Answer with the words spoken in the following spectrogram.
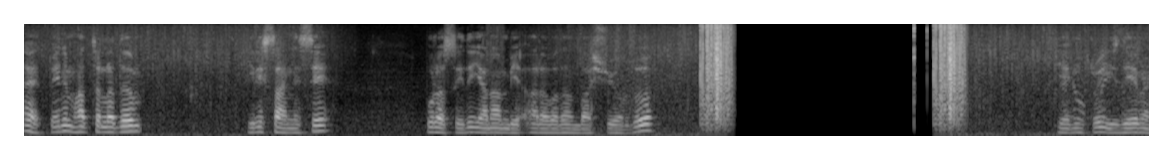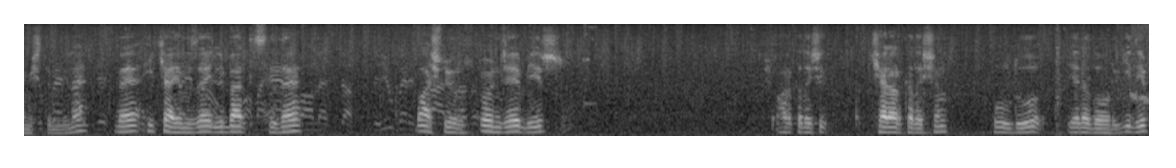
Evet, benim hatırladığım giriş sahnesi burasıydı. Yanan bir arabadan başlıyordu. Diğer introyu izleyememiştim bile. Ve hikayemize Liberty City'de başlıyoruz. Önce bir şu arkadaşı kel arkadaşın bulduğu yere doğru gidip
